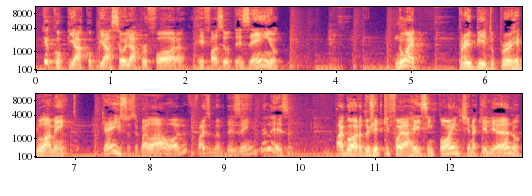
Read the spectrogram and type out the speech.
porque copiar, copiar, se olhar por fora, refazer o desenho, não é proibido por regulamento. Que é isso, você vai lá, olha, faz o mesmo desenho, beleza. Agora, do jeito que foi a Racing Point naquele ano,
